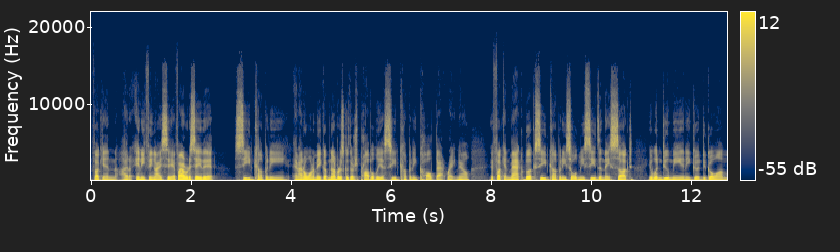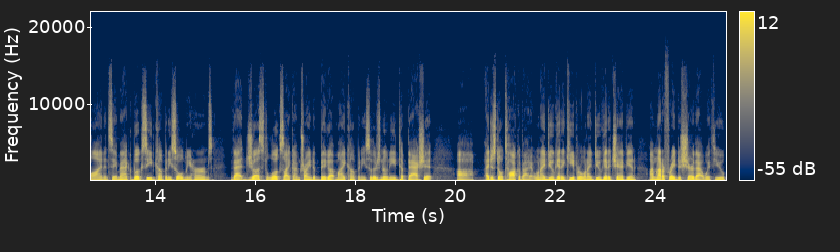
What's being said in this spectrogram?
fucking I don't, anything I say, if I were to say that seed company, and I don't want to make up numbers because there's probably a seed company called that right now. If fucking MacBook seed company sold me seeds and they sucked, it wouldn't do me any good to go online and say MacBook seed company sold me Herms. That just looks like I'm trying to big up my company. So there's no need to bash it. Uh, I just don't talk about it. When I do get a keeper, when I do get a champion, I'm not afraid to share that with you.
